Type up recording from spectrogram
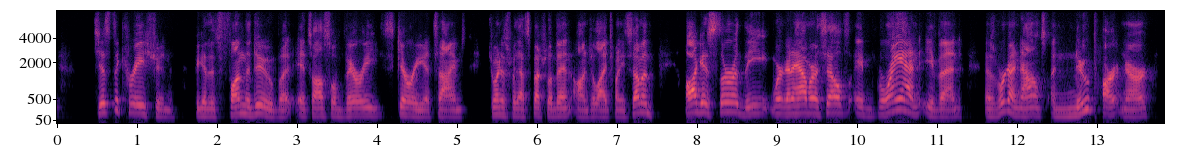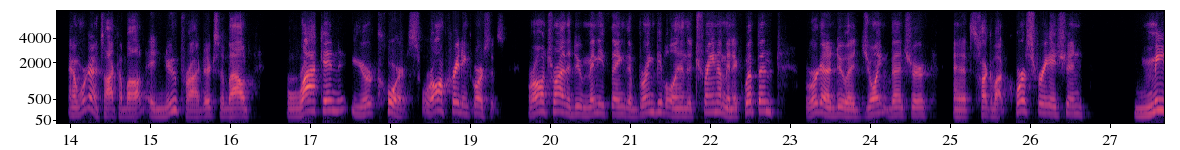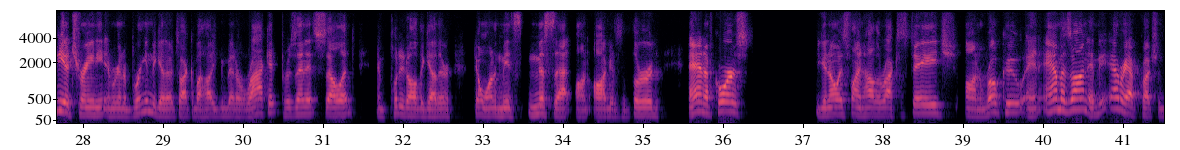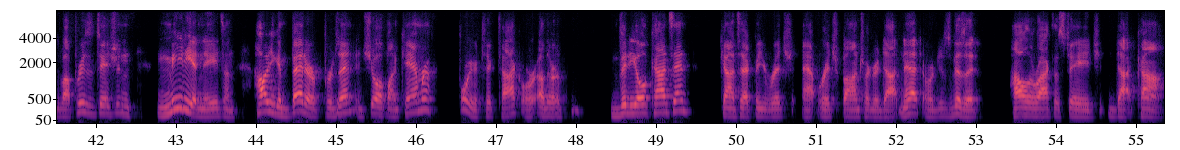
just the creation, because it's fun to do, but it's also very scary at times. Join us for that special event on July 27th. August 3rd, the we're going to have ourselves a brand event as we're going to announce a new partner and we're going to talk about a new project about rocking your course. We're all creating courses. We're all trying to do many things to bring people in to train them and equip them. We're going to do a joint venture and it's talk about course creation, media training, and we're going to bring them together to talk about how you can better rock it, present it, sell it, and put it all together. Don't want to miss, miss that on August the 3rd. And of course, you can always find How the Rock Stage on Roku and Amazon. If you ever have questions about presentation, media needs, on how you can better present and show up on camera for your TikTok or other video content, contact me, rich at richbontrager.net, or just visit howtorockthestage.com.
